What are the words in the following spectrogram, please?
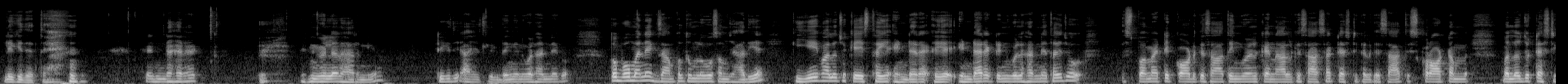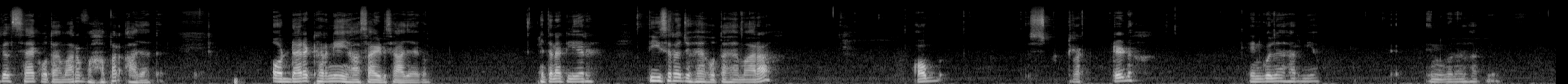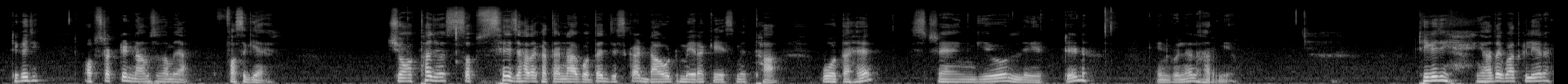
लिख देते हैं। इनडायरेक्ट इनगुलर हार्निया ठीक है जी आई लिख देंगे इनगुलर हरने को। तो वो मैंने एग्जांपल तुम लोगों को समझा दिया कि ये वाला जो केस था, ये इंडायरेक्ट इंडायरेक्ट इनगुलर हार्निया था, जो स्पर्मेटिक कॉर्ड के साथ इंगुलर कैनाल के साथ साथ टेस्टिकल के साथ स्क्रॉटम में मतलब जो टेस्टिकल सैक होता है हमारा, वहाँ पर आ जाता है। और डायरेक्ट हरनिया यहाँ साइड से आ जाएगा। इतना क्लियर है? तीसरा जो है, होता है हमारा ऑबस्ट्रक्टेड इनगुलर हर्निया इनगुलर हर्निया ठीक है जी? ऑब्स्ट्रक्टेड नाम से समझ आ फंस गया है। चौथा जो है सबसे ज़्यादा खतरनाक होता है, जिसका डाउट मेरा केस में था, वो होता है स्ट्रेंगुलेटेड इनगुलर हर्निया ठीक है जी, यहाँ तक बात क्लियर है?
